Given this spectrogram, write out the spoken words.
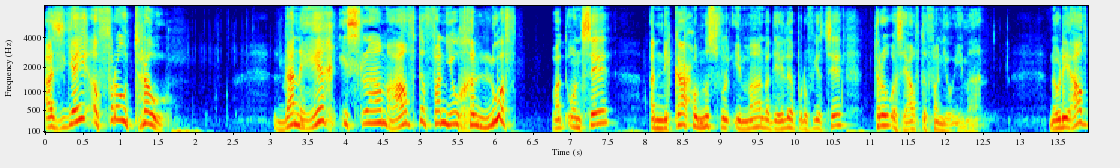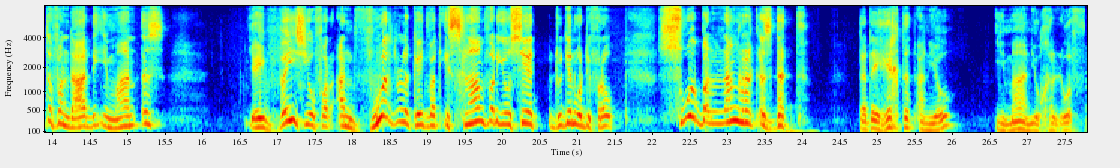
as jy 'n vrou trou, dan heg Islam halfte van jou geloof wat ons sê 'n nikahu nusful iman wat die hele profeet sê, trou is helfte van jou iman. Nou die helfte van daardie iman is jy wys jou verantwoordelikheid wat Islam vir jou sê teenoor die vrou. So belangrik is dit dat hy heg dit aan jou iman, jou geloof.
